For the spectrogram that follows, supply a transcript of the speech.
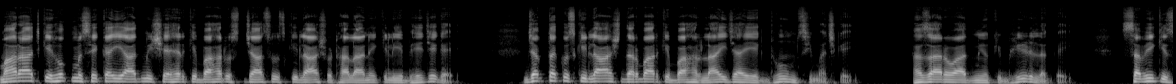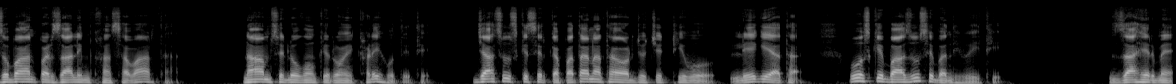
महाराज के हुक्म से कई आदमी शहर के बाहर उस जासूस की लाश उठा लाने के लिए भेजे गए। जब तक उसकी लाश दरबार के बाहर लाई जाए, एक धूम सी मच गई। हज़ारों आदमियों की भीड़ लग गई। सभी की ज़ुबान पर जालिम खां सवार था। नाम से लोगों के रोए खड़े होते थे। जासूस के सिर का पता न था और जो चिट्ठी वो ले गया था, वो उसके बाजू से बंधी हुई थी। ज़ाहिर में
